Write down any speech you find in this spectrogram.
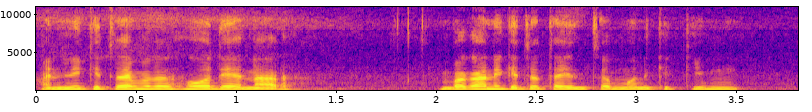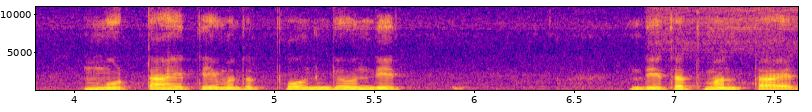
आणि निकिता ताई म्हणतात हो देणार. बघा निकिता ताईंचं मन किती मोठं आहे ते म्हणतात फोन घेऊन देत देतात म्हणतायत.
